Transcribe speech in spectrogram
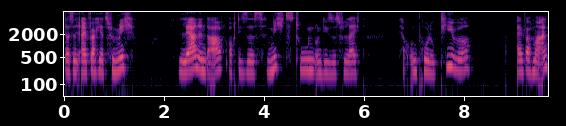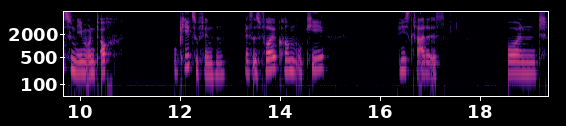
dass ich einfach jetzt für mich lernen darf, auch dieses Nichtstun und dieses vielleicht ja, Unproduktive einfach mal anzunehmen und auch okay zu finden. Es ist vollkommen okay, wie es gerade ist. Und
